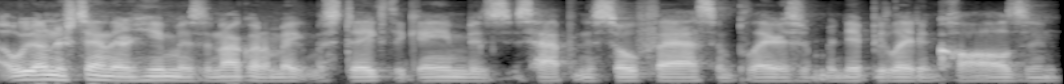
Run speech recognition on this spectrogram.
uh, we understand they're humans. They're not going to make mistakes. The game is, is happening so fast, and players are manipulating calls and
